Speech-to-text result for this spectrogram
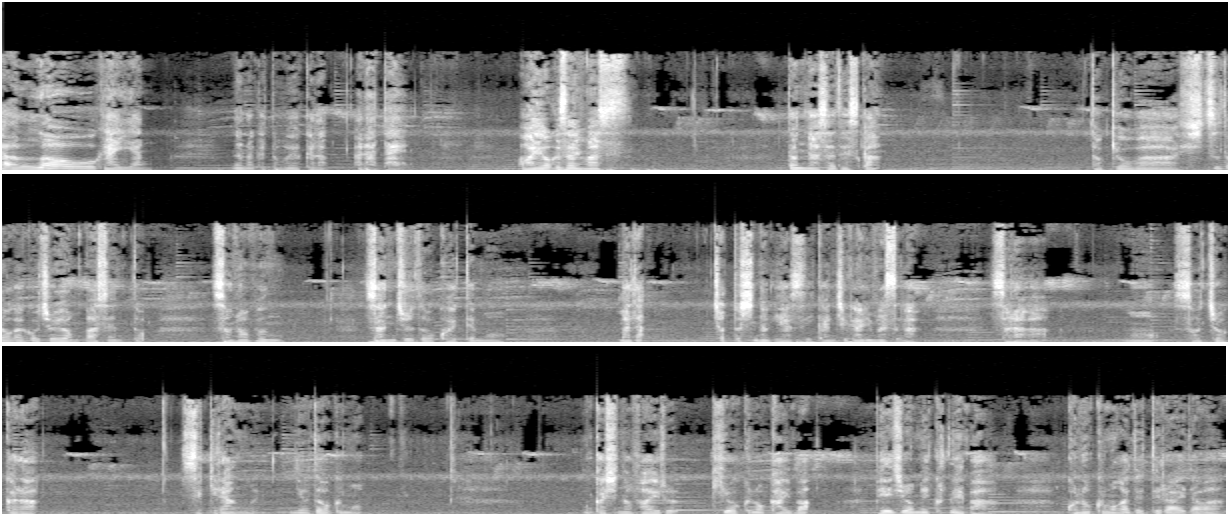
Hello ガイアン野中智代からあなたへ。おはようございます。どんな朝ですか？東京は湿度が54%その分30度を超えてもまだちょっとしのぎやすい感じがありますが空はもう早朝から積乱雲入道雲昔のファイル記憶の会話ページをめくればこの雲が出てる間は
